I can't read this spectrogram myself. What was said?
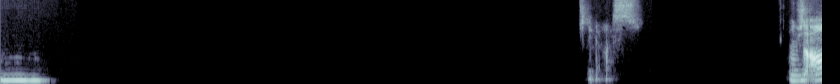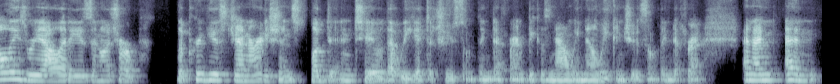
Mm. Yes. There's all these realities in which our the previous generations plugged into that we get to choose something different because now we know we can choose something different. And I'm and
